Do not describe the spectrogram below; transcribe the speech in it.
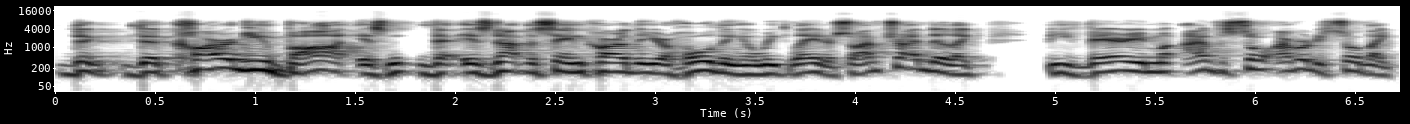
the the card you bought is that is not the same card that you're holding a week later. So I've tried to like be very. I've sold. I've already sold like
